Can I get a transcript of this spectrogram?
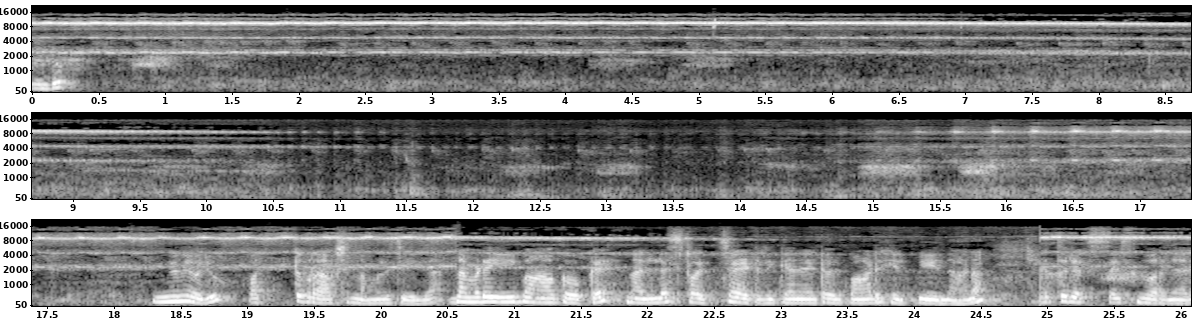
വീണ്ടും ഇങ്ങനെ ഒരു പത്ത് പ്രാവശ്യം നമ്മൾ ചെയ്യുക. നമ്മുടെ ഈ ഭാഗമൊക്കെ നല്ല സ്ട്രെച്ച് ആയിട്ടിരിക്കാനായിട്ട് ഒരുപാട് ഹെൽപ്പ് ചെയ്യുന്നതാണ്. അടുത്തൊരു എക്സസൈസ് എന്ന് പറഞ്ഞാൽ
